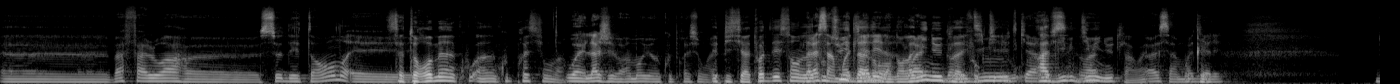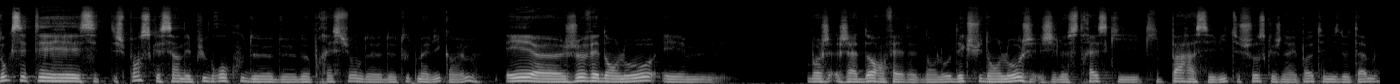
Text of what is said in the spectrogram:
Euh, va falloir euh, se détendre et Ça te remet un coup, un coup de pression là. ouais là j'ai vraiment eu un coup de pression ouais. Et puis c'est à toi de descendre là, Là, tout de suite d'y là, aller, dans, là. dans la Ouais, minute dans là. il faut 10 que tu- minutes qui Ah, arrivent, 10, 10 ouais. minutes là. Ouais. C'est à moi Ok. d'y aller. Donc c'était, je pense que c'est un des plus gros coups de, de- de pression de, de toute ma vie quand même. Et euh, je vais dans l'eau et hum, bon, j'adore en fait être dans l'eau. Dès que je suis dans l'eau, j'ai j'ai le stress qui, qui part assez vite, chose que je n'avais pas au tennis de table.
